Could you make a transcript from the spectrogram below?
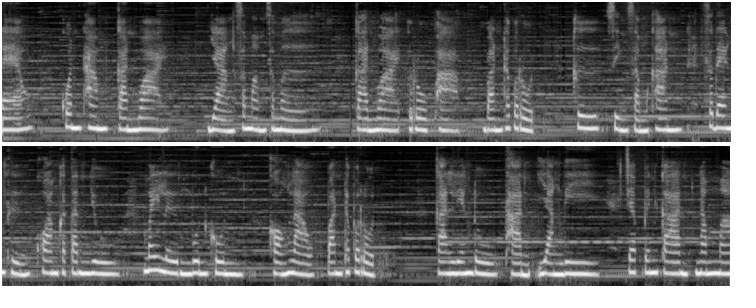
แล้ว ควรทำการไหว้อย่างสม่ำเสมอ การไหว้รูปภาพบรรพบุรุษ คือสิ่งสำคัญแสดงถึงความกตัญญูไม่ลืมบุญคุณของเหล่าบรรพบุรุษ การเลี้ยงดูทานอย่างดี จะเป็นการนำมา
